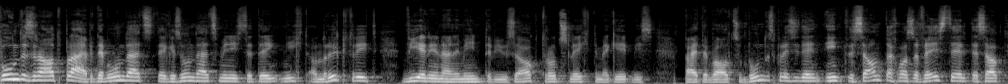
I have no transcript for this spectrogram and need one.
Bundesrat bleiben. Der, Bundheits-, der Gesundheitsminister denkt nicht an Rücktritt, wie er in einem Interview sagt, trotz schlechtem Ergebnis bei der Wahl zum Bundespräsidenten. Interessant auch, was er festhält. Er sagt,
